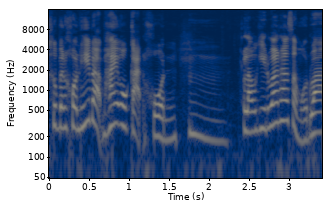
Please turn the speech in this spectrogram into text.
คือเป็นคนที่แบบให้โอกาสคนอืมเราคิดว่าถ้าสมมติว่า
